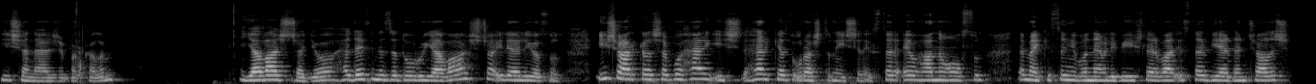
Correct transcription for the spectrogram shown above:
İş enerji bakalım. Yavaşça diyor. Hedefinize doğru yavaşça ilerliyorsunuz. İş arkadaşlar bu her iş, herkes uğraştığını işini ister evhane olsun. Demek ki senin önemli bir işler var. İster bir yerden çalış,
